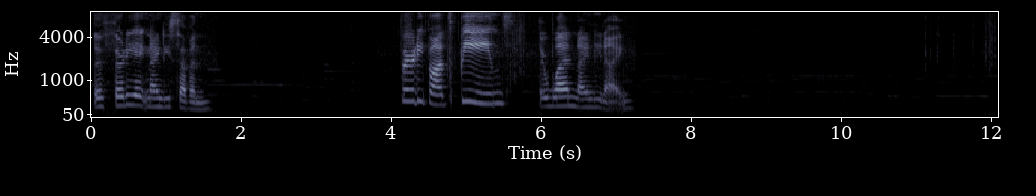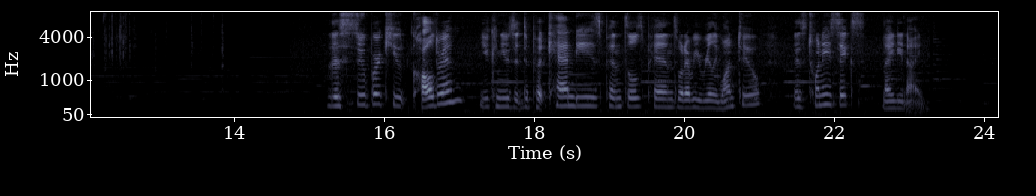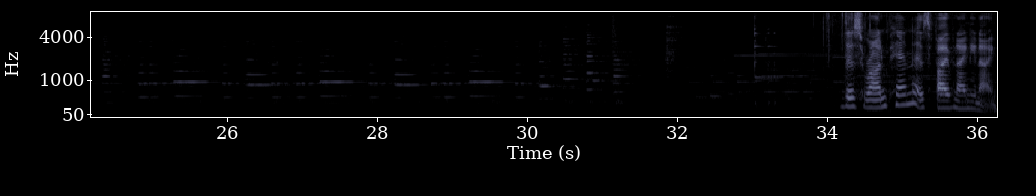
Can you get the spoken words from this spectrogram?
They're $38.97. Bertie Bott's beans. They're $1.99. This super cute cauldron, you can use it to put candies, pencils, pens, whatever you really want to, is $26.99. This Ron pin is $5.99.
